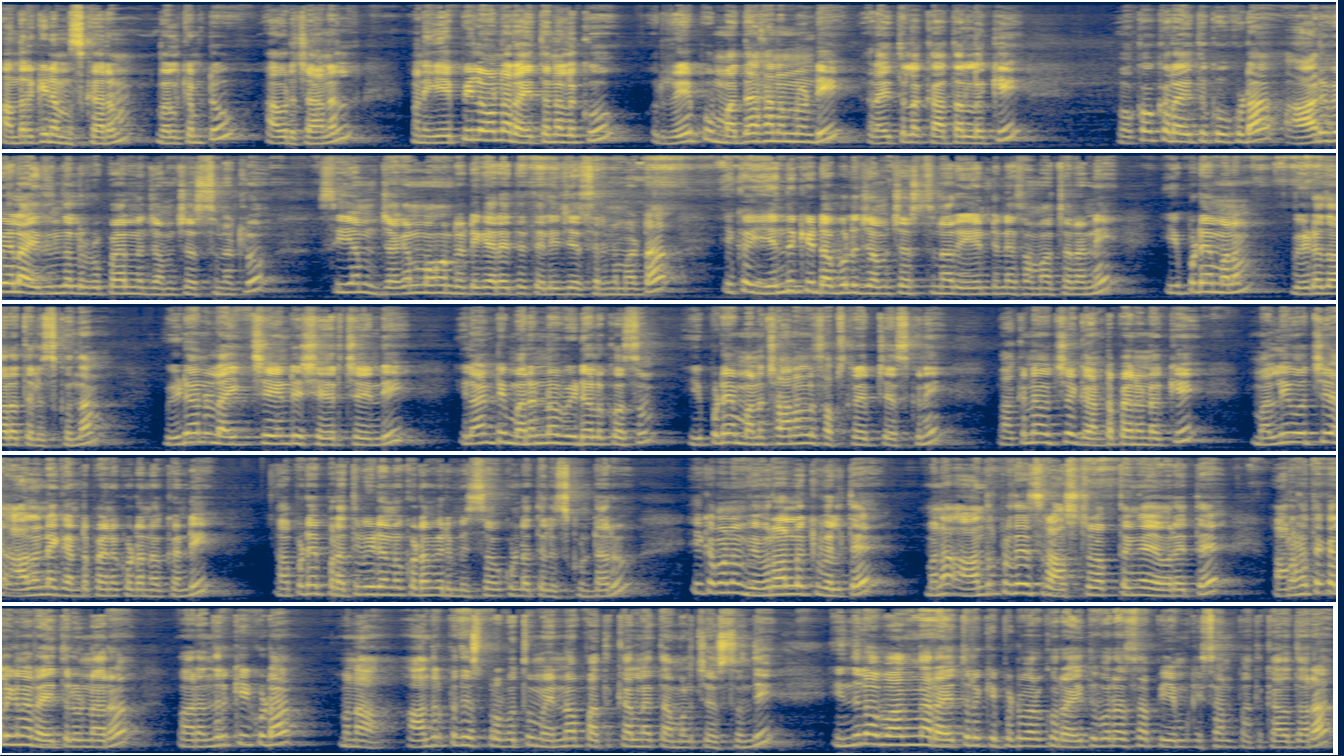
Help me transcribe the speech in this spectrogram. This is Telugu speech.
అందరికీ నమస్కారం. వెల్కమ్ టు అవర్ ఛానల్ మన ఏపీలో ఉన్న రైతన్నలకు రేపు మధ్యాహ్నం నుండి రైతుల ఖాతాల్లోకి ఒక్కొక్క రైతుకు కూడా ఆరు వేల ఐదు వందల రూపాయలను జమ చేస్తున్నట్లు సీఎం జగన్మోహన్ రెడ్డి గారు అయితే తెలియజేశారనమాట ఇక ఎందుకు ఈ డబ్బులు జమ చేస్తున్నారు ఏంటనే సమాచారాన్ని ఇప్పుడే మనం వీడియో ద్వారా తెలుసుకుందాం. వీడియోను లైక్ చేయండి షేర్ చేయండి. ఇలాంటి మరెన్నో వీడియోల కోసం ఇప్పుడే మన ఛానల్ని సబ్స్క్రైబ్ చేసుకుని పక్కనే వచ్చే గంట పైన నొక్కి మళ్ళీ వచ్చే ఆలనే గంట పైన కూడా నొక్కండి. అప్పుడే ప్రతి వీడియోను కూడా మీరు మిస్ అవ్వకుండా తెలుసుకుంటారు. ఇక మనం వివరాల్లోకి వెళ్తే మన ఆంధ్రప్రదేశ్ రాష్ట్ర వ్యాప్తంగా ఎవరైతే అర్హత కలిగిన రైతులు ఉన్నారో వారందరికీ కూడా మన ఆంధ్రప్రదేశ్ ప్రభుత్వం ఎన్నో పథకాలను అయితే అమలు చేస్తుంది. ఇందులో భాగంగా రైతులకు ఇప్పటి వరకు రైతు భరోసా పీఎం కిసాన్ పథకాల ద్వారా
